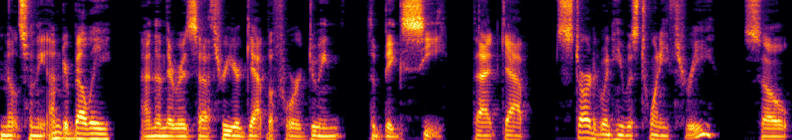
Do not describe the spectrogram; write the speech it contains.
Notes from the Underbelly, and then there was a three year gap before doing The Big C. That gap started when he was 23, so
